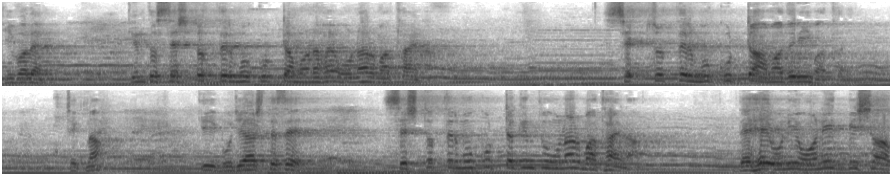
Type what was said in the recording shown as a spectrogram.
কি বলেন? কিন্তু শ্রেষ্ঠত্বের মুকুটটা মনে হয় ওনার মাথায় না। শ্রেষ্ঠত্বের মুকুটটা আমাদেরই মাথায়। ঠিক না? কি বুঝে আসতেছে? শ্রেষ্ঠত্বের মুকুটটা কিন্তু ওনার মাথায় না। দেহে উনি অনেক বিশাল।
